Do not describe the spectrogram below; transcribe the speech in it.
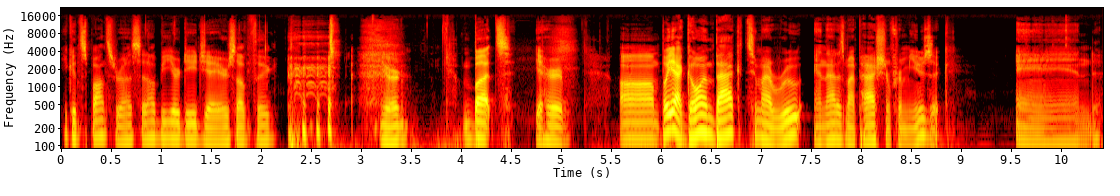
you can sponsor us and I'll be your DJ or something. You heard. But you heard. Um, but yeah, going back to my root, and that is my passion for music, and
